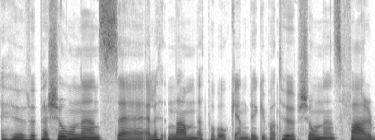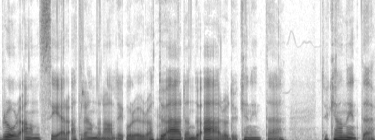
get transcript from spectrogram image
huvudpersonens, eh, eller namnet på boken bygger på att huvudpersonens farbror anser att ränderna aldrig går ur, att du Mm. är den du är och du kan inte, du kan inte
